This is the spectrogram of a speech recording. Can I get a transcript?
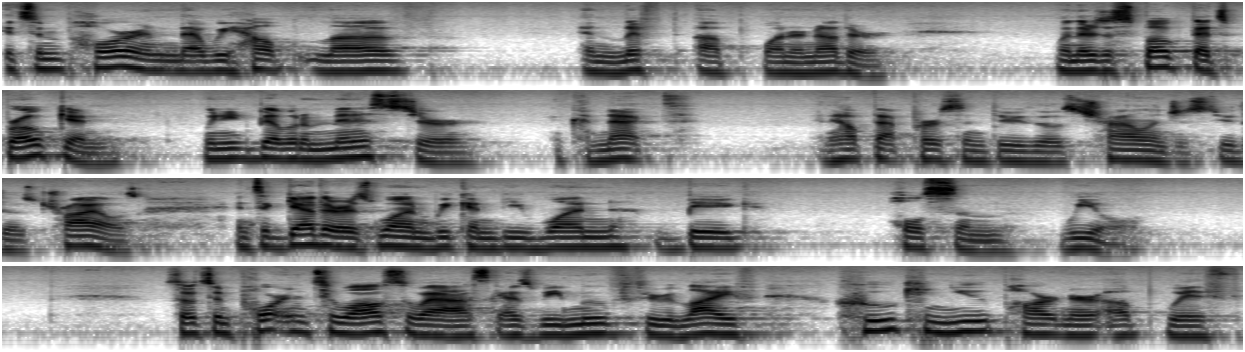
it's important that we help love and lift up one another. When there's a spoke that's broken, we need to be able to minister and connect and help that person through those challenges, through those trials. And together as one, we can be one big, wholesome wheel. So it's important to also ask as we move through life who can you partner up with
